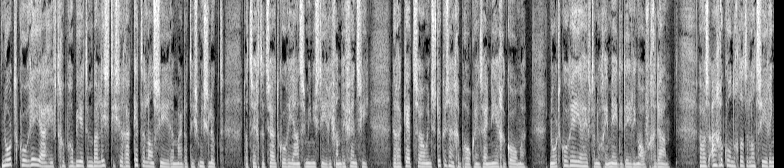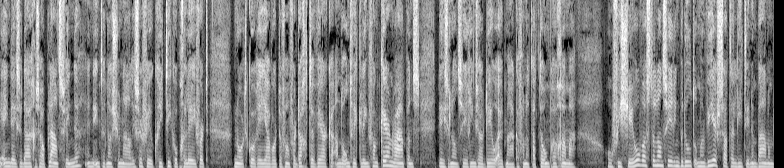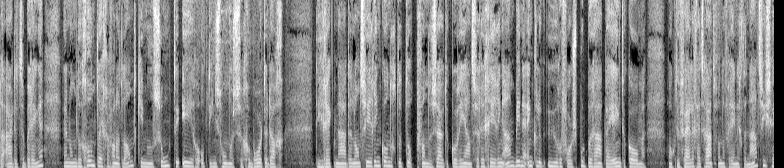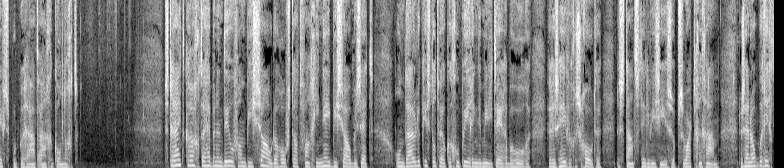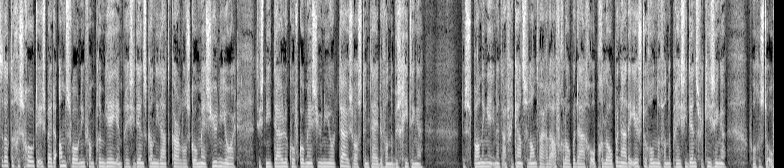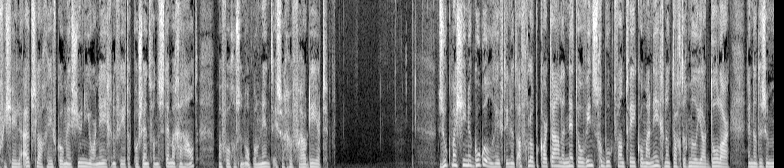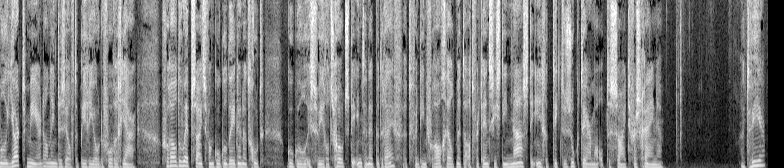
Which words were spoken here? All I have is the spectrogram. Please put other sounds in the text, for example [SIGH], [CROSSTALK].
Noord-Korea heeft geprobeerd een ballistische raket te lanceren, maar dat is mislukt. Dat zegt het Zuid-Koreaanse ministerie van Defensie. De raket zou in stukken zijn gebroken en zijn neergekomen. Noord-Korea heeft er nog geen mededeling over gedaan. Er was aangekondigd dat de lancering een deze dagen zou plaatsvinden... en internationaal is er veel kritiek op geleverd. Noord-Korea wordt ervan verdacht te werken aan de ontwikkeling van kernwapens. Deze lancering zou deel uitmaken van het atoomprogramma. Officieel was de lancering bedoeld om een weersatelliet in een baan om de aarde te brengen en om de grondlegger van het land, Kim Il-sung, te eren op diens geboortedag. Direct na de lancering kondigde de top van de Zuid-Koreaanse regering aan binnen enkele uren voor spoedberaad bijeen te komen. Ook de Veiligheidsraad van de Verenigde Naties heeft spoedberaad aangekondigd. Strijdkrachten hebben een deel van Bissau, de hoofdstad van Guinea-Bissau, bezet. Onduidelijk is tot welke groepering de militairen behoren. Er is hevig geschoten. De staatstelevisie is op zwart gegaan. Er zijn ook berichten dat er geschoten is bij de ambtswoning van premier en presidentskandidaat Carlos Gomez junior. Het is niet duidelijk of Gomez junior thuis was ten tijde van de beschietingen. De spanningen in het Afrikaanse land waren de afgelopen dagen opgelopen na de eerste ronde van de presidentsverkiezingen. Volgens de officiële uitslag heeft Gomez junior 49% van de stemmen gehaald, maar volgens een opponent is er gefraudeerd. Zoekmachine Google heeft in het afgelopen kwartaal een netto winst geboekt van 2,89 miljard dollar. En dat is een miljard meer dan in dezelfde periode vorig jaar. Vooral de websites van Google deden het goed. Google is werelds grootste internetbedrijf. Het verdient vooral geld met de advertenties die naast de ingetikte zoektermen op de site verschijnen. Het weer.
